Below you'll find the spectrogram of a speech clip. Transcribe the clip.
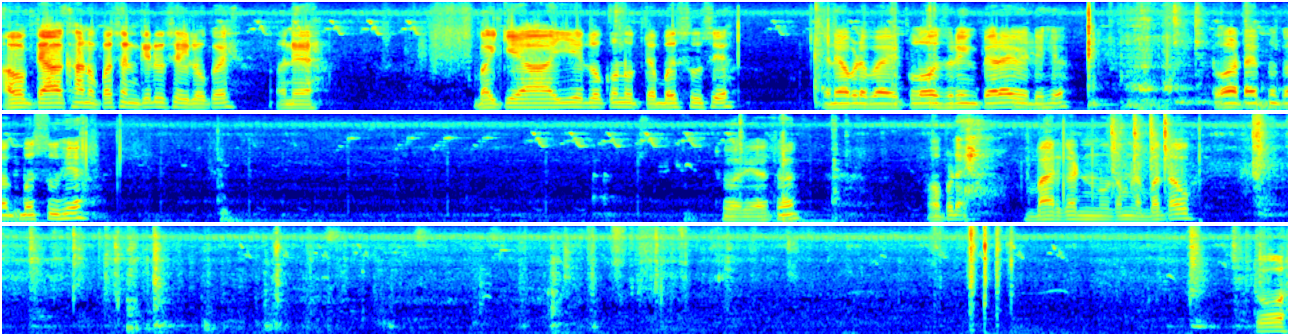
આ વખતે આ ખાનું પસંદ કર્યું છે એ લોકોએ. અને બાકી આ એ લોકોનું જ તે બસું છે. અને આપણે ભાઈ ક્લોઝ રિંગ પહેરાવેલી છે. તો આ ટાઈપનું કંઈક બસું છે. સોરી આપણે બહાર કાઢીને તમને બતાવું. તો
